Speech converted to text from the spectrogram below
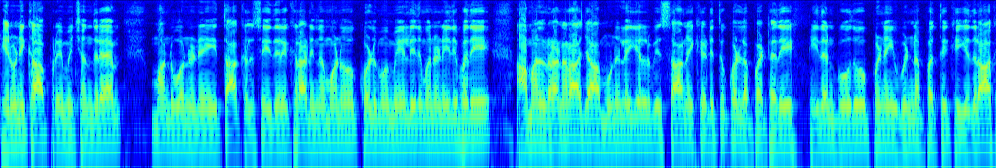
ஹிருணிகா பிரேமச்சந்திர மனு ஒன்றினை தாக்கல் செய்திருக்கிறார். இந்த மனு கொழும்பு மேல் நீதிமன்ற நீதிபதி அமல் ரணராஜா முன்னிலையில் விசாரணைக்கு எடுத்துக் கொள்ளப்பட்டது. இதன்போது பிணை விண்ணப்பத்துக்கு எதிராக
